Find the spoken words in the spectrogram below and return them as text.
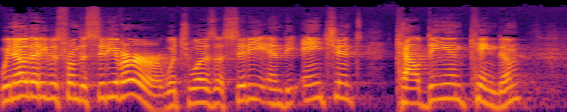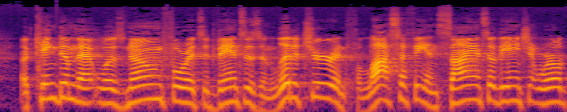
We know that he was from the city of Ur, which was a city in the ancient Chaldean kingdom, a kingdom that was known for its advances in literature and philosophy and science of the ancient world,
